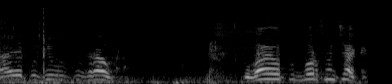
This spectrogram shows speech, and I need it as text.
Айде по живо, по здраво! Това е от отбор Слънчак.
